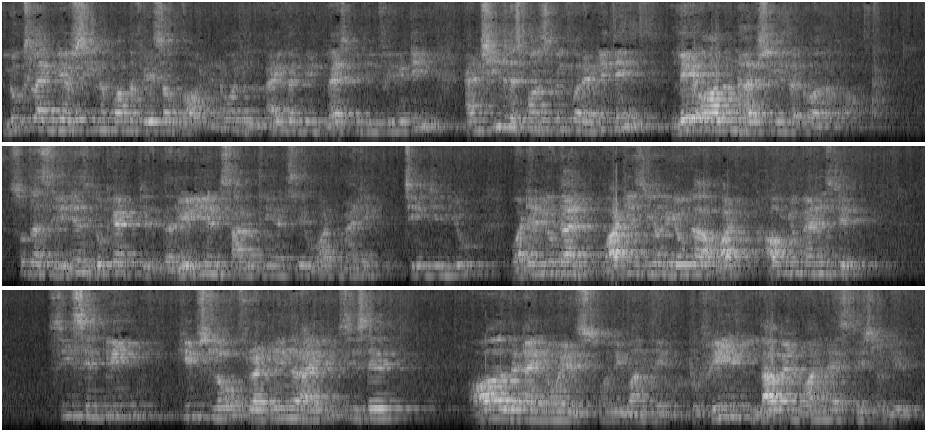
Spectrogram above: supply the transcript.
"Looks like we have seen upon the face of God, and our life has been blessed with infinity, and she is responsible for everything. Lay all on her; she is the cause of all." So the sages look at the radiant Savitri and say, What magic change in you? What have you done? What is your yoga? What how you managed it? She simply keeps low, fluttering her eyelids. She says, All that I know is only one thing to feel love and oneness is to live.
